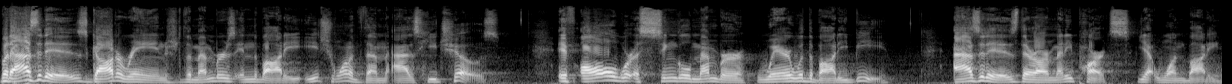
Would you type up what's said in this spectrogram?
But as it is, God arranged the members in the body, each one of them as he chose. If all were a single member, where would the body be? As it is, there are many parts, yet one body.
